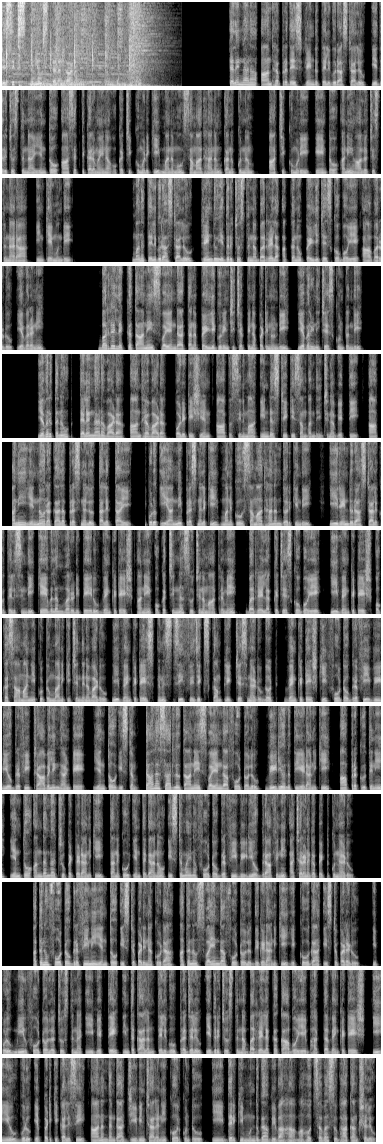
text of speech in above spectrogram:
జెసిక్స్ news Telangana Telangana Andhra Pradesh రెండు తెలుగు రాష్ట్రాలు ఎదురుచూస్తున్న ఎంతో ఆసక్తికరమైన ఒక చిక్కుముడికి మనము సమాధానం కనుక్కున్నాం. ఆ చిక్కుముడి ఏంటో అని ఆలోచిస్తున్నారా? ఇంకేముంది? మన తెలుగు రాష్ట్రాలు రెండు ఎదురుచూస్తున్న బర్రెల అక్కను పెళ్ళి చేసుకోబోయే ఆ వరుడు ఎవరని బర్రె లెక్క తానే స్వయంగా తన పెళ్ళి గురించి చెప్పినప్పటి నుండి ఎవరిని చేసుకుంటుంది? ఎవరు తను? తెలంగాణవాడ ఆంధ్రవాడ పొలిటీషియన్ ఆప్ సినిమా ఇండస్ట్రీకి సంబంధించిన వ్యక్తి. ఆ అని ఎన్నో రకాల ప్రశ్నలు తలెత్తాయి. ఇప్పుడు ఈ అన్ని ప్రశ్నలకి మనకు సమాధానం దొరికింది. ఈ రెండు రాష్ట్రాలకు తెలిసింది కేవలం వరుడి పేరు వెంకటేష్ అనే ఒక చిన్న సూచన మాత్రమే. బర్రె లక్క చేసుకోబోయే ఈ వెంకటేష్ ఒక సామాన్య కుటుంబానికి చెందినవాడు. ఈ వెంకటేష్ ఎంఎస్సి ఫిజిక్స్ కంప్లీట్ చేసినాడు. డొట్ వెంకటేష్కి ఫోటోగ్రఫీ వీడియోగ్రఫీ ట్రావెలింగ్ అంటే ఎంతో ఇష్టం. చాలాసార్లు తానే స్వయంగా ఫోటోలు వీడియోలు తీయడానికి ఆ ప్రకృతిని ఎంతో అందంగా చూపెట్టడానికి తనకు ఎంతగానో ఇష్టమైన ఫోటోగ్రఫీ వీడియోగ్రాఫీని అచరణగా పెట్టుకున్నాడు. అతను ఫోటోగ్రఫీని ఎంతో ఇష్టపడినా కూడా అతను స్వయంగా ఫోటోలు దిగడానికి ఎక్కువగా ఇష్టపడడు. ఇప్పుడు మీరు ఫోటోలో చూస్తున్న ఈ వ్యక్తే ఇంతకాలం తెలుగు ప్రజలు ఎదురుచూస్తున్న బర్రెలక్క కాబోయే భర్త వెంకటేష్ ఈ ఇరువురు ఎప్పటికీ కలిసి ఆనందంగా జీవించాలని కోరుకుంటూ ఈ ఇద్దరికి ముందుగా వివాహ మహోత్సవ శుభాకాంక్షలు.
